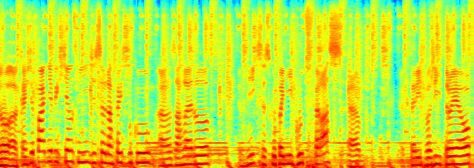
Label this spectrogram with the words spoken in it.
No, eh, každopádně bych chtěl zmínit, že jsem na Facebooku uh, zahlédl vznik se skupení Goodfellas, uh, který tvoří trio uh,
